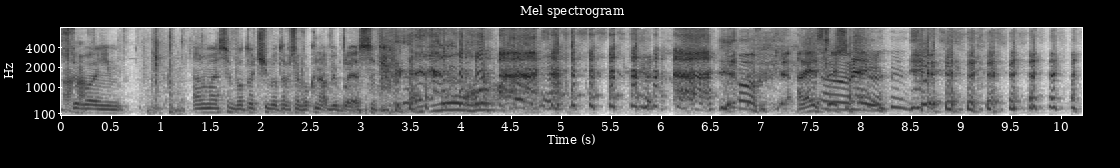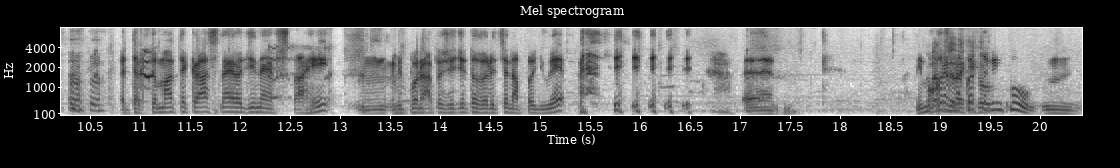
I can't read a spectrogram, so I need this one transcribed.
S Aha. dovolením. Ano, já se otočí, otevře okna a vyblije se. A je slušnej. Tak to máte krásné rodinné vztahy. Mm, Vypadá to, že tě to velice naplňuje. Eh, Mimochodem, Dobře, na tak jako- Klecovinku, mm,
